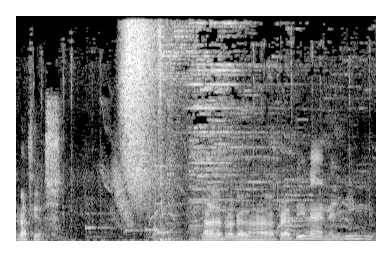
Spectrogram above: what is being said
Gracias. Para desbloquear una platina, Enellín.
